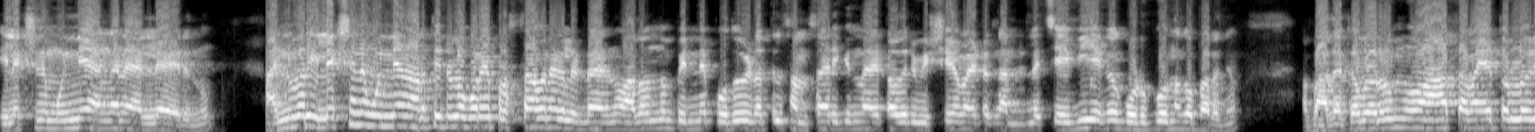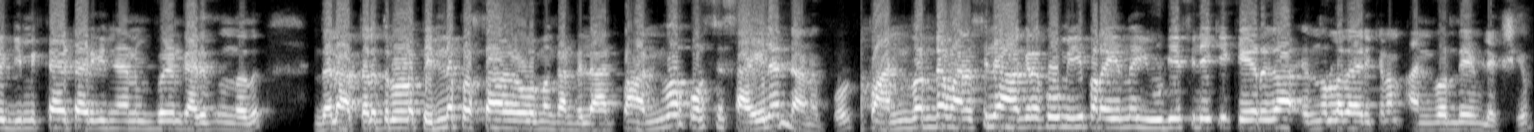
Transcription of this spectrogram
ഇലക്ഷന് മുന്നേ അങ്ങനെ അല്ലായിരുന്നു. അൻവർ ഇലക്ഷന് മുന്നേ നടത്തിയിട്ടുള്ള കുറെ പ്രസ്താവനകൾ ഉണ്ടായിരുന്നു. അതൊന്നും പിന്നെ പൊതു ഇടത്തിൽ സംസാരിക്കുന്നതായിട്ട് അതൊരു വിഷയമായിട്ടും കണ്ടിട്ടില്ല. ചെവിയൊക്കെ കൊടുക്കുമെന്നൊക്കെ പറഞ്ഞു. അപ്പൊ അതൊക്കെ വെറും ആ സമയത്തുള്ള ഒരു ഗിമിക്കായിട്ടായിരിക്കും ഞാൻ ഇപ്പോഴും കരുതുന്നത്. എന്തായാലും അത്തരത്തിലുള്ള പിന്നെ പ്രസ്താവനകളൊന്നും കണ്ടില്ല. അപ്പൊ അൻവർ കുറച്ച് സൈലന്റ് ആണ് ഇപ്പോൾ. അപ്പൊ അൻവറിന്റെ മനസ്സിലെ ആഗ്രഹവും ഈ പറയുന്ന യു ഡി എഫിലേക്ക് കയറുക എന്നുള്ളതായിരിക്കണം അൻവറിന്റെയും ലക്ഷ്യം.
